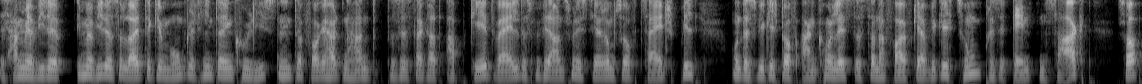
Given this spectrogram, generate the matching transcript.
es haben ja wieder, immer wieder so Leute gemunkelt hinter den Kulissen, hinter vorgehaltener Hand, dass es da gerade abgeht, weil das Finanzministerium so auf Zeit spielt und es wirklich darauf ankommen lässt, dass dann der VfG wirklich zum Präsidenten sagt, so,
